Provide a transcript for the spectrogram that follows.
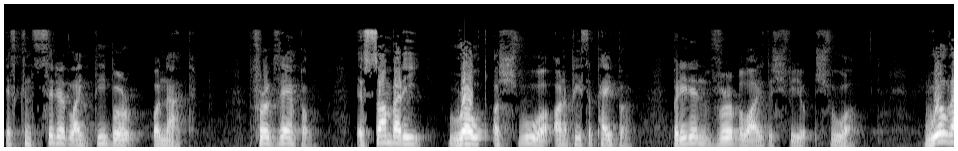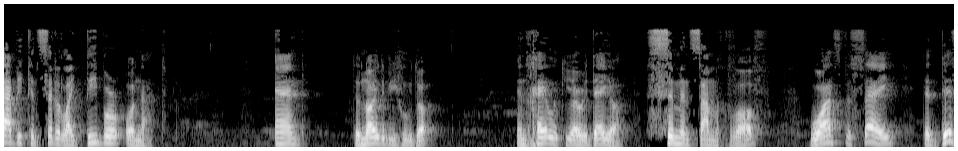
is considered like dibur or not. For example, if somebody wrote a shvua on a piece of paper, but he didn't verbalize the shvua, will that be considered like dibur or not? And the Noida Behuda in Chelik Yeridea Simon Samachvov wants to say that this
